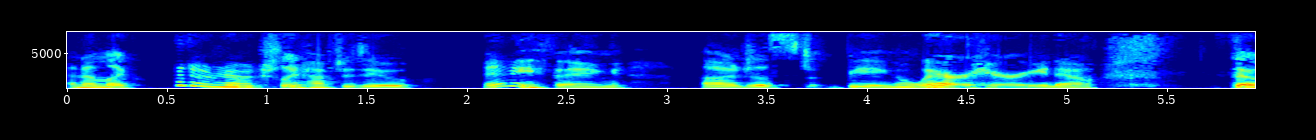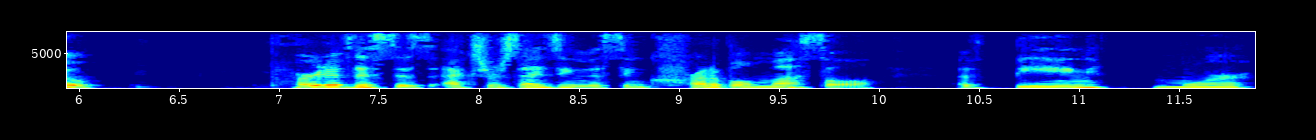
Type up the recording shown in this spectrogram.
And I'm like, I don't actually have to do anything, uh, just being aware here, you know? So part of this is exercising this incredible muscle of being more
